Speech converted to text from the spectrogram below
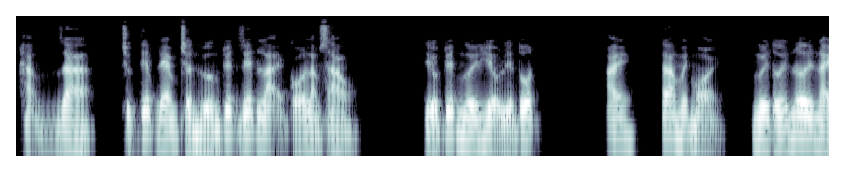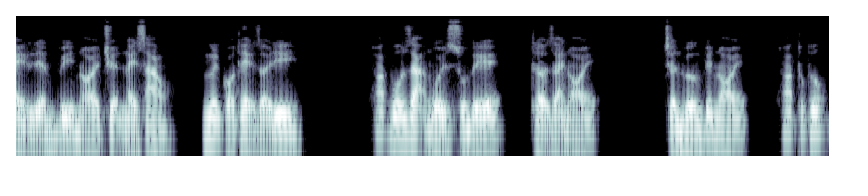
hạng ra, trực tiếp đem trần hướng tuyết giết lại có làm sao? Tiểu tuyết ngươi hiểu liền tốt. Ai, ta mệt mỏi, ngươi tới nơi này liền vì nói chuyện này sao? Ngươi có thể rời đi. Hoắc vô dạ ngồi xuống ghế, thở dài nói. Trần hướng tuyết nói, hoắc thúc thúc,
